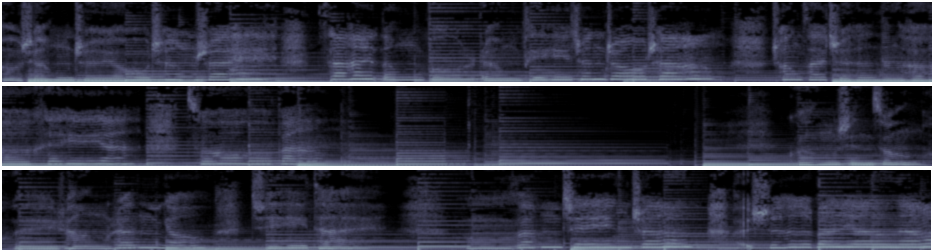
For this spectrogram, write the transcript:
好像只有沉睡才能不让疲倦纠缠，窗在只能和黑夜作伴。光线总会让人有期待，无论清晨还。是半夜两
